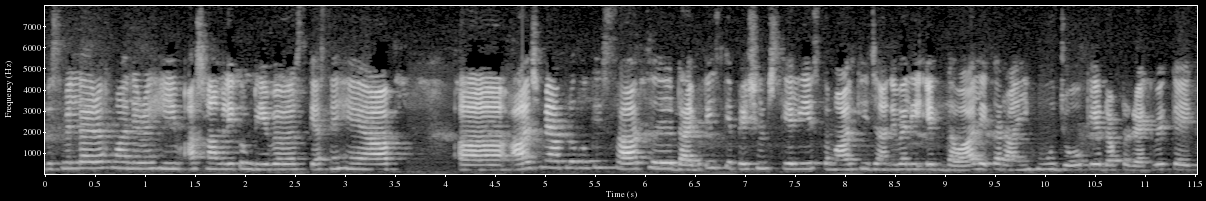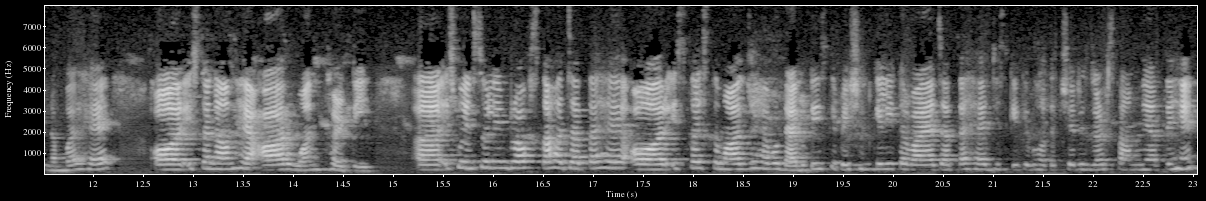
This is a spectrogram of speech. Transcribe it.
बिसमीम वालेकुम डी व्यवर्स कैसे हैं आप? आ, आज मैं आप लोगों के साथ डायबिटीज़ के पेशेंट्स के लिए इस्तेमाल की जाने वाली एक दवा लेकर आई हूँ जो कि डॉक्टर रेकविक का एक नंबर है और इसका नाम है आर वन थर्टी। इसको इंसुलिन ड्रॉप्स कहा जाता है और इसका इस्तेमाल जो है वो डायबिटीज़ के पेशेंट के लिए करवाया जाता है जिसके कि बहुत अच्छे रिज़ल्ट सामने आते हैं।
